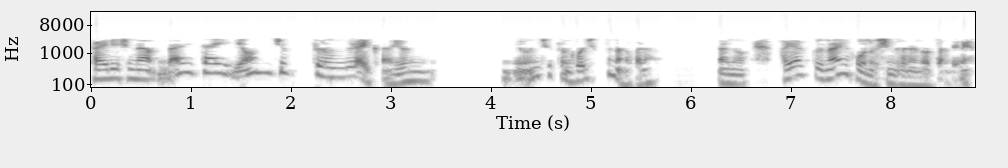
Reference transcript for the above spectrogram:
帰りしな、だいたい40分ぐらいかな、40分、50分なのかな。あの、早くない方の新幹線に乗ったんでね、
